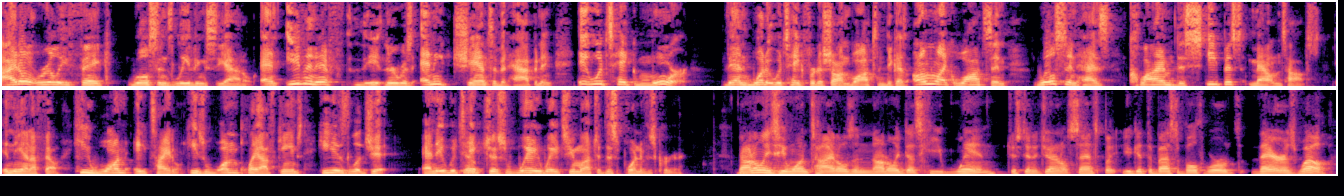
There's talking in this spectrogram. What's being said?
I don't really think Wilson's leaving Seattle. And even if the, there was any chance of it happening, it would take more than what it would take for Deshaun Watson because unlike Watson, Wilson has climbed the steepest mountaintops in the NFL. He won a title. He's won playoff games. He is legit. And it would take Yep. just way, way too much at this point of his career. Not only has he won titles, and not only does he win, just in a general sense, but you get the best of both worlds there as well.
